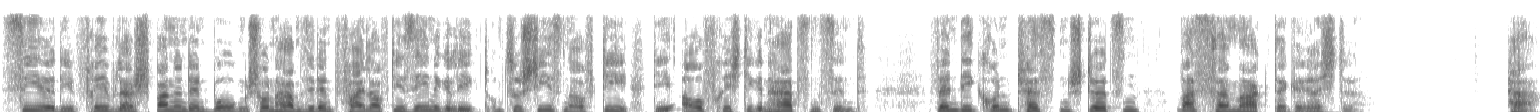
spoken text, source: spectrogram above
Siehe, die Frevler spannen den Bogen, schon haben sie den Pfeil auf die Sehne gelegt, um zu schießen auf die, die aufrichtigen Herzens sind. Wenn die Grundfesten stürzen, was vermag der Gerechte? Herr,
